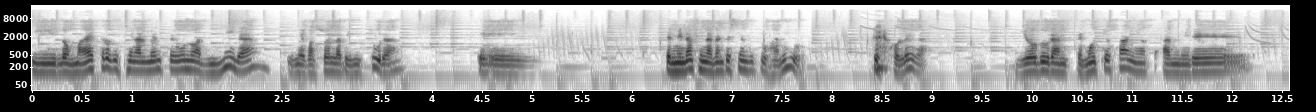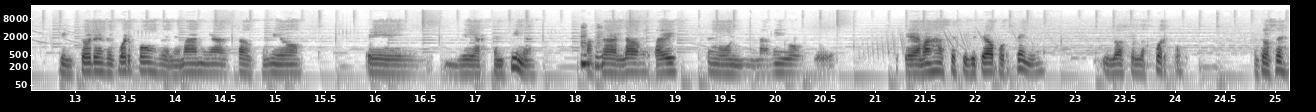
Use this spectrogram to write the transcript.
Y los maestros que finalmente uno admira, y me pasó en la pintura, eh, terminan finalmente siendo tus amigos, tus colegas. Yo durante muchos años admiré pintores de cuerpos de Alemania, Estados Unidos, eh, de Argentina, acá al lado de mi país, tengo un, amigo que, que, además hace filiteado porteño y lo hace en los cuerpos. Entonces,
